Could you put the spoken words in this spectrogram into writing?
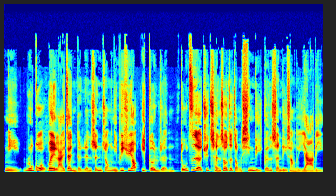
你如果未来在你的人生中，你必须要一个人独自的去承受这种心理跟生理上的压力。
